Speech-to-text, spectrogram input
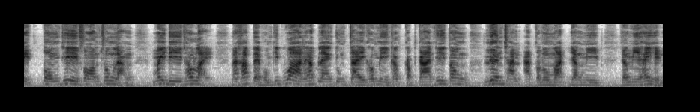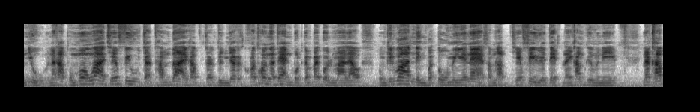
ติดตรงที่ฟอร์มช่วงหลังไม่ดีเท่าไหร่นะครับแต่ผมคิดว่านะครับแรงจูงใจเขามีครับกับการที่ต้องเลื่อนชั้นอัตโนมัติยังมียังมีให้เห็นอยู่นะครับผมมองว่า่าเชฟฟิลด์จะทำได้ครับจะถึงจะกระท่อนกระแท่นบทกันไปบทมาแล้ว ผมคิดว่า 1 ประตูมีแน่ๆสำหรับเชฟฟิลด์ยูไนเต็ดในค่ำคืนวันนี้นะครับ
